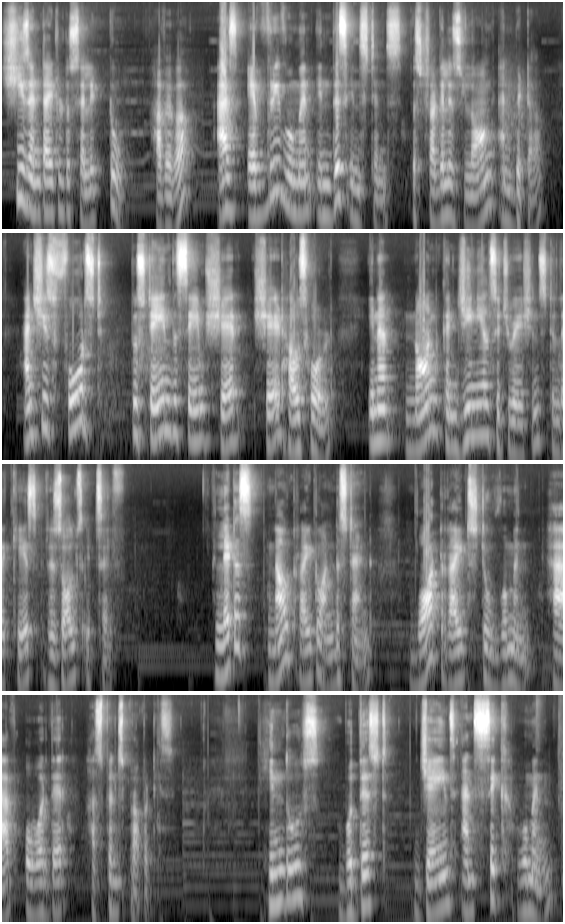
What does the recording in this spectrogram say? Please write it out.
she is entitled to sell it too However, as every woman in this instance, the struggle is long and bitter, and she is forced to stay in the same share, shared household in a non congenial situation till the case resolves itself. Let us now try to understand what rights do women have over their husband's properties. Hindus, Buddhists, Jains, and Sikh women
